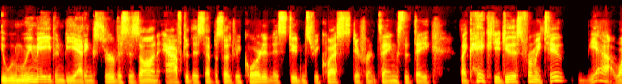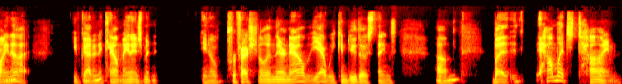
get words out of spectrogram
We may even be adding services on after this episode's recorded as students request different things that they like. Hey, could you do this for me too? Yeah, why mm-hmm. not? You've got mm-hmm. an account management, you know, professional in there now. Yeah, we can do those things. Um, mm-hmm. but how much time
